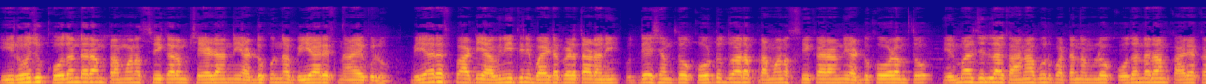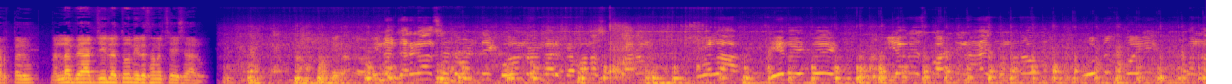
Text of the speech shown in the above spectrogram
ఈ రోజు కోదండరాం ప్రమాణ స్వీకారం చేయడాన్ని అడ్డుకున్న బీఆర్ఎస్ నాయకులు. బీఆర్ఎస్ పార్టీ అవినీతిని బయటపెడతాడని ఉద్దేశంతో కోర్టు ద్వారా ప్రమాణ స్వీకారాన్ని అడ్డుకోవడంతో నిర్మల్ జిల్లా ఖానాపూర్ పట్టణంలో కోదండరాం కార్యకర్తలు నల్ల బ్యాడ్జీలతో నిరసన చేశారు. నిన్న జరగాల్సినటువంటి కోదండరాం గారి ప్రమాణ స్వీకారం ఇవాళ ఏదైతే పార్టీ నాయకులు ఉన్నారో పోయి ఇవాళ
